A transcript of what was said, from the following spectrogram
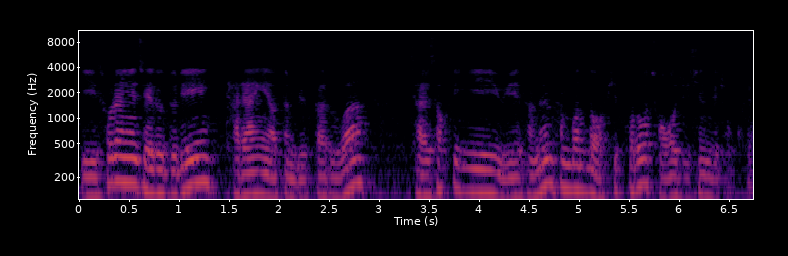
이 소량의 재료들이 다량의 어떤 밀가루와 잘 섞이기 위해서는 한 번 더 휘포로 저어 주시는 게 좋고요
